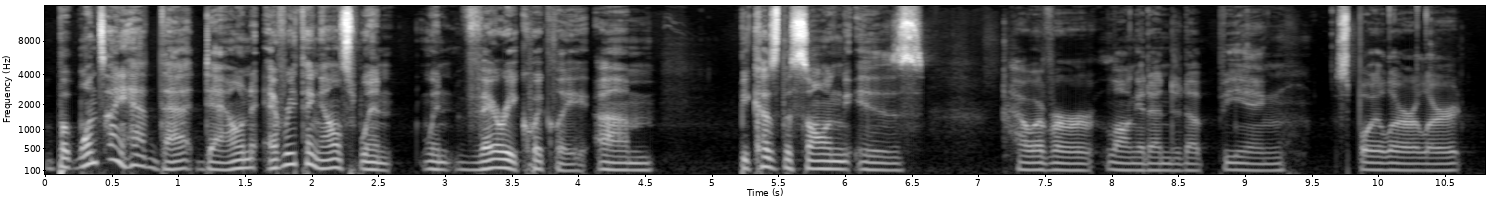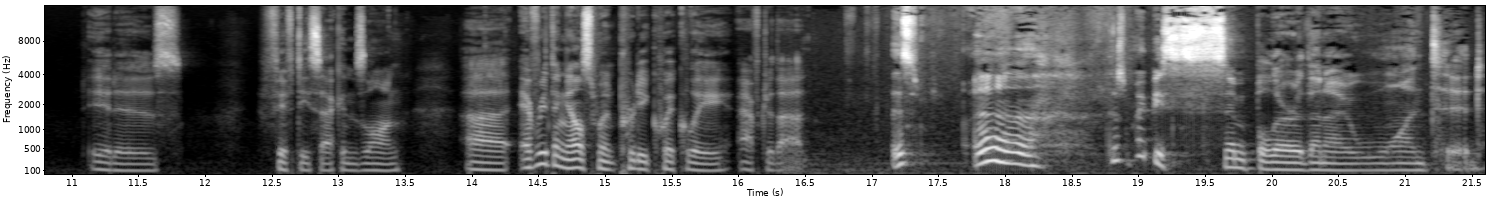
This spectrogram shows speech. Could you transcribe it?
but once I had that down, everything else went went very quickly. Um, because the song is, however long it ended up being, spoiler alert, it is 50 seconds long. Uh, everything else went pretty quickly after that. This, uh, this might be simpler than I wanted.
